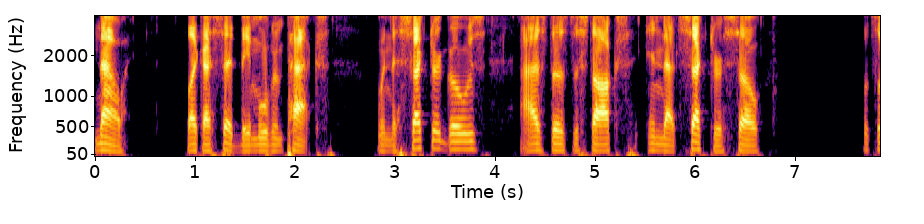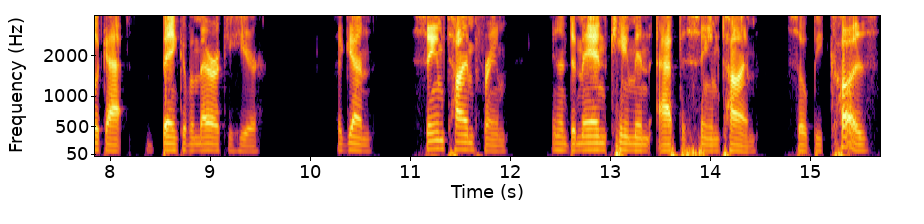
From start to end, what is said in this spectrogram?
Now, like I said, they move in packs. When the sector goes, as does the stocks in that sector. So let's look at Bank of America here. Again, same time frame, and the demand came in at the same time. So because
